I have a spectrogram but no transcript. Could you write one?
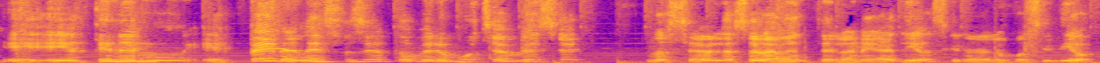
Eh, ellos tienen, esperan eso, ¿cierto? Pero muchas veces no se habla solamente de lo negativo, sino de lo positivo.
